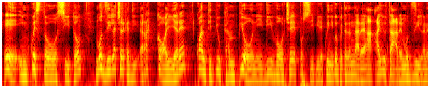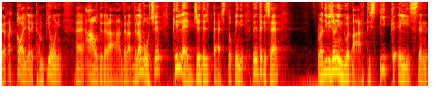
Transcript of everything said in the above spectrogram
E in questo sito Mozilla cerca di raccogliere quanti più campioni di voce possibile. Quindi voi potete andare a aiutare Mozilla nel raccogliere campioni eh, audio della, della, della voce che legge del testo. Quindi vedete che c'è una divisione in due parti, speak e listen.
